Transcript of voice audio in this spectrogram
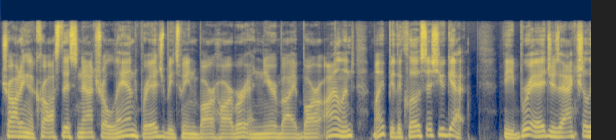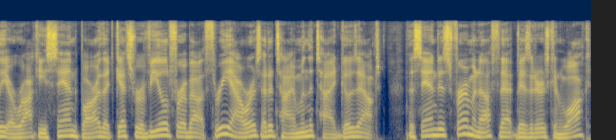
Trotting across this natural land bridge between Bar Harbor and nearby Bar Island might be the closest you get. The bridge is actually a rocky sandbar that gets revealed for about three hours at a time when the tide goes out. The sand is firm enough that visitors can walk,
